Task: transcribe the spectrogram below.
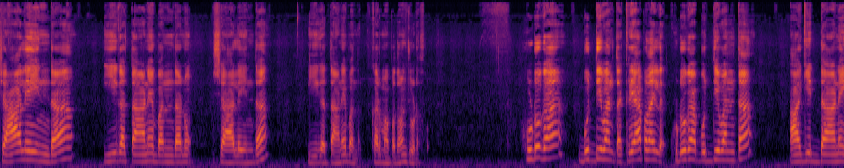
ಶಾಲೆಯಿಂದ ಈಗ ತಾನೇ ಬಂದನು, ಶಾಲೆಯಿಂದ ಈಗ ತಾನೇ ಬಂದನು ಕರ್ಮಪದವನ್ನು ಜೋಡಿಸ್ಬೋದು. ಹುಡುಗ ಬುದ್ಧಿವಂತ ಕ್ರಿಯಾಪದ ಇಲ್ಲ. ಹುಡುಗ ಬುದ್ಧಿವಂತ ಆಗಿದ್ದಾನೆ.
